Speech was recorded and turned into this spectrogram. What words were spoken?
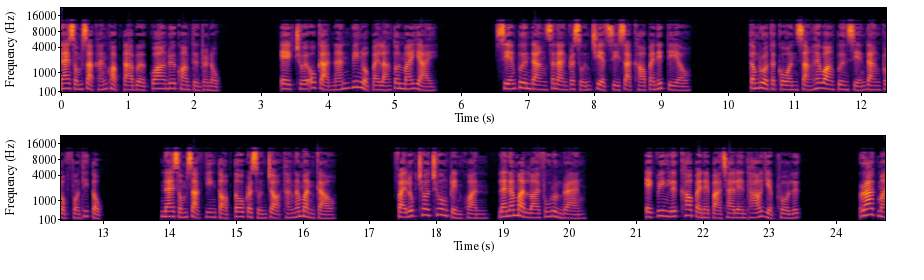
นายสมศักดิ์หันขวับตาเบิกกว้างด้วยความตื่นตระหนก เอกช่วยโอกาสนั้นวิ่งหลบไปหลังต้นไม้ใหญ่ เสียงปืนดังสนั่นกระสุนเฉียดศีรษะเขาไปนิดเดียว ตำรวจตะโกนสั่งให้วางปืนเสียงดังกลบฝนที่ตก นายสมศักดิ์ยิงตอบโต้กระสุนเจาะทั้งน้ำมันเก่า ไฟลุกโชดช่วงกลิ่นควัน และน้ำมันลอยฟุ้งรุนแรง เอกวิ่งลึกเข้าไปในป่าชายเลนเท้าเหยียบโคลนลึก รากไม้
